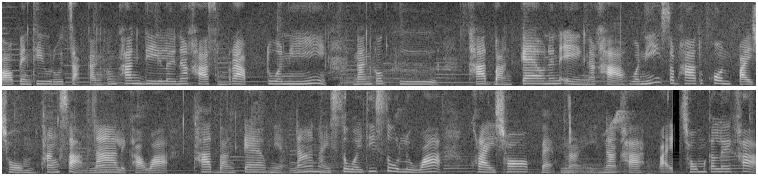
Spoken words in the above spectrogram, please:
ก็เป็นที่รู้จักกันค่อนข้างดีเลยนะคะสำหรับตัวนี้นั่นก็คือธาตุบางแก้วนั่นเองนะคะ วันนี้จะพาทุกคนไปชมทั้ง 3 หน้าเลยค่ะว่าธาตุบางแก้วเนี่ยหน้าไหนสวยที่สุดหรือว่าใครชอบแบบไหนนะคะ ไปชมกันเลยค่ะ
